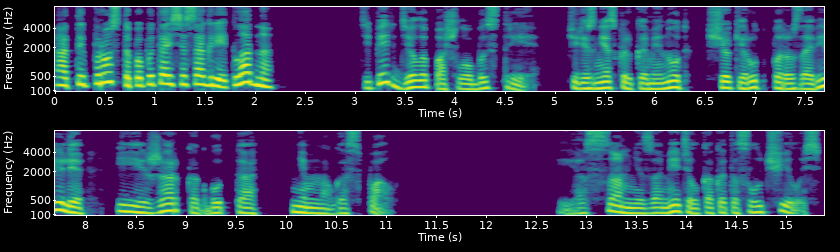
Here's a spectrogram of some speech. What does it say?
а ты просто попытайся согреть, ладно?» Теперь дело пошло быстрее. Через несколько минут щеки Рут порозовели, и жар как будто немного спал. Я сам не заметил, как это случилось.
